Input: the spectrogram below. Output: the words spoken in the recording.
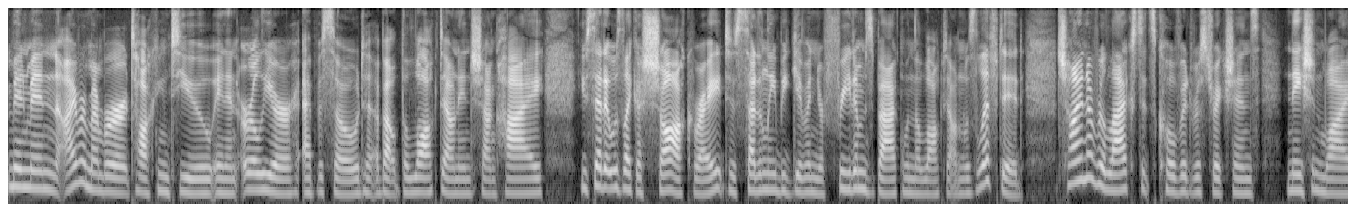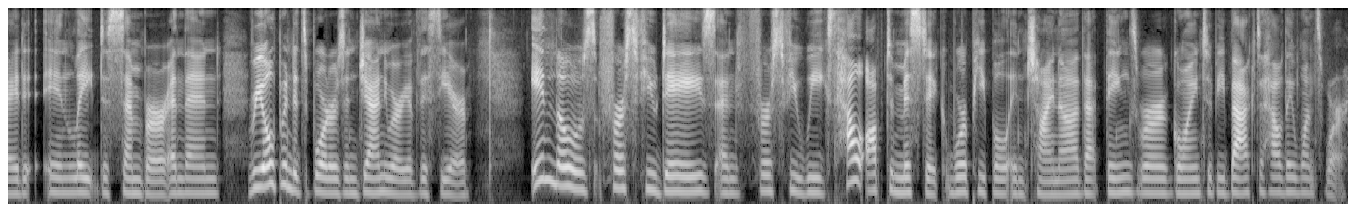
Min Min, I remember talking to you in an earlier episode about the lockdown in Shanghai. You said it was like a shock, right? To suddenly be given your freedoms back when the lockdown was lifted. China relaxed its COVID restrictions nationwide in late December and then reopened its borders in January of this year. In those first few days and first few weeks, how optimistic were people in China that things were going to be back to how they once were?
